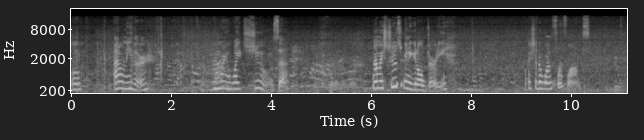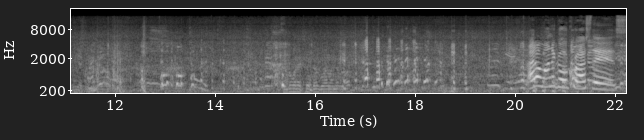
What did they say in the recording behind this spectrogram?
Oh, I don't either. I'm wearing white shoes. Now my shoes are gonna get all dirty. I should have worn flip flops. I don't want to go across this.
